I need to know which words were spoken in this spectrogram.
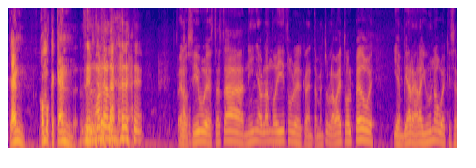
¿Ken? ¿Cómo que Ken? Simón, a la- Pero sí, güey, está esta niña hablando ahí sobre el calentamiento global y todo el pedo, güey. Y en vida real hay una, güey, que, se,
